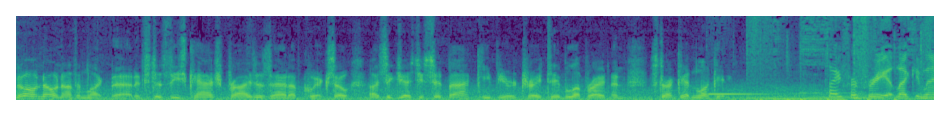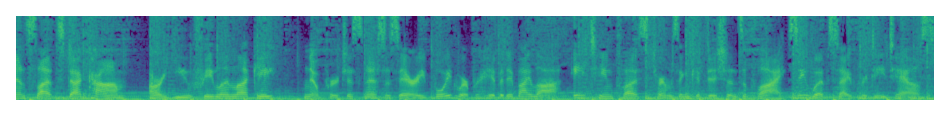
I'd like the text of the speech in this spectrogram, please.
No, no, nothing like that. It's just these cash prizes add up quick. So I suggest you sit back, keep your tray table upright, and start getting lucky. Play for free at LuckyLandSlots.com. Are you feeling lucky? No purchase necessary. Void where prohibited by law. 18 plus terms and conditions apply. See website for details.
